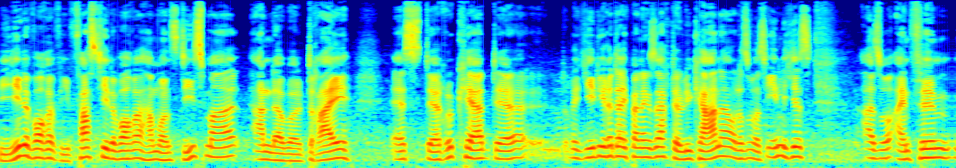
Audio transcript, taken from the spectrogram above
Wie jede Woche, wie fast jede Woche, haben wir uns diesmal Underworld 3, es der Rückkehr der Jedi-Ritter, ich beinahe gesagt, der Lykaner oder sowas ähnliches. Also ein Film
